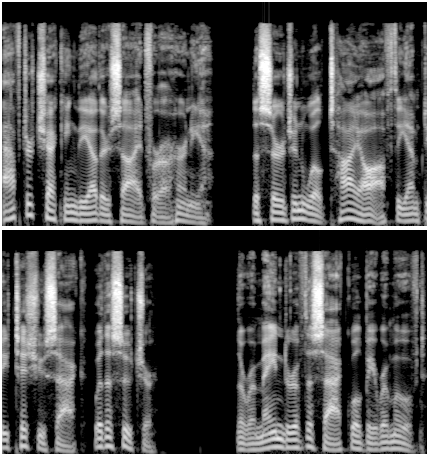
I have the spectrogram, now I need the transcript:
After checking the other side for a hernia, the surgeon will tie off the empty tissue sac with a suture. The remainder of the sac will be removed.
